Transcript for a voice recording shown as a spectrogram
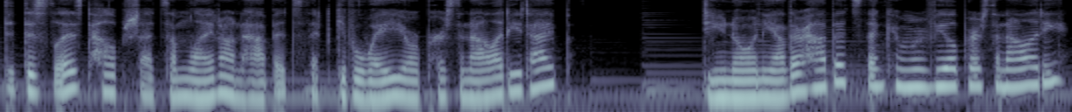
did this list help shed some light on habits that give away your personality type? Do you know any other habits that can reveal personality?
